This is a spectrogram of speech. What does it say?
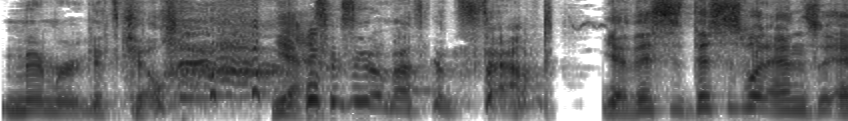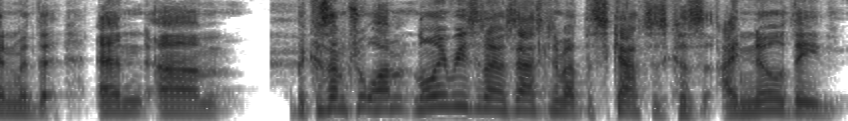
Memory gets killed. Yeah. Tuxedo Mask gets stabbed. Yeah, this is this is what ends end with the, and um because I'm, well, I'm the only reason I was asking about the scouts is because I know they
